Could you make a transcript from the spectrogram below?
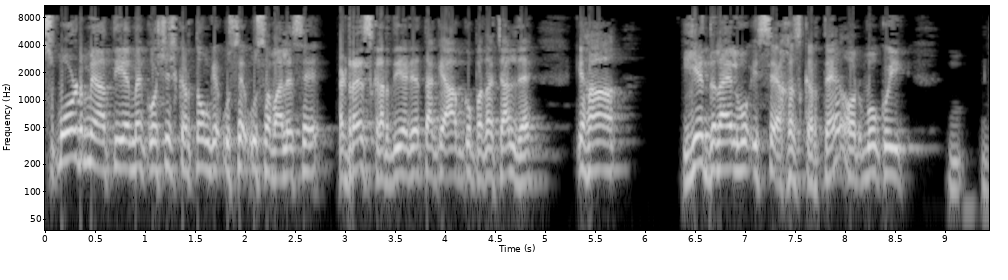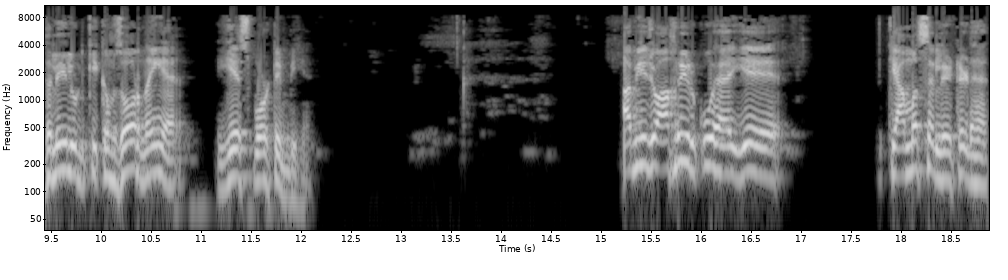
سپورٹ میں آتی ہے، میں کوشش کرتا ہوں کہ اسے اس حوالے سے ایڈریس کر دیا جائے تاکہ آپ کو پتا چل جائے کہ ہاں یہ دلائل وہ اس سے اخذ کرتے ہیں اور وہ کوئی دلیل ان کی کمزور نہیں ہے، یہ سپورٹو بھی ہے۔ اب یہ جو آخری رکو ہے، یہ قیامت سے ریلیٹڈ ہے۔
